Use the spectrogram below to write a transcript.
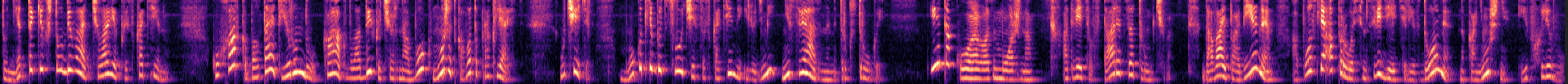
то нет таких, что убивают человека и скотину. Кухарка болтает ерунду. Как владыка Чернобог может кого-то проклясть? «Учитель, могут ли быть случаи со скотиной и людьми, не связанными друг с другом?» «И такое возможно», — ответил старец задумчиво. «Давай пообедаем, а после опросим свидетелей в доме, на конюшне и в хлеву».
